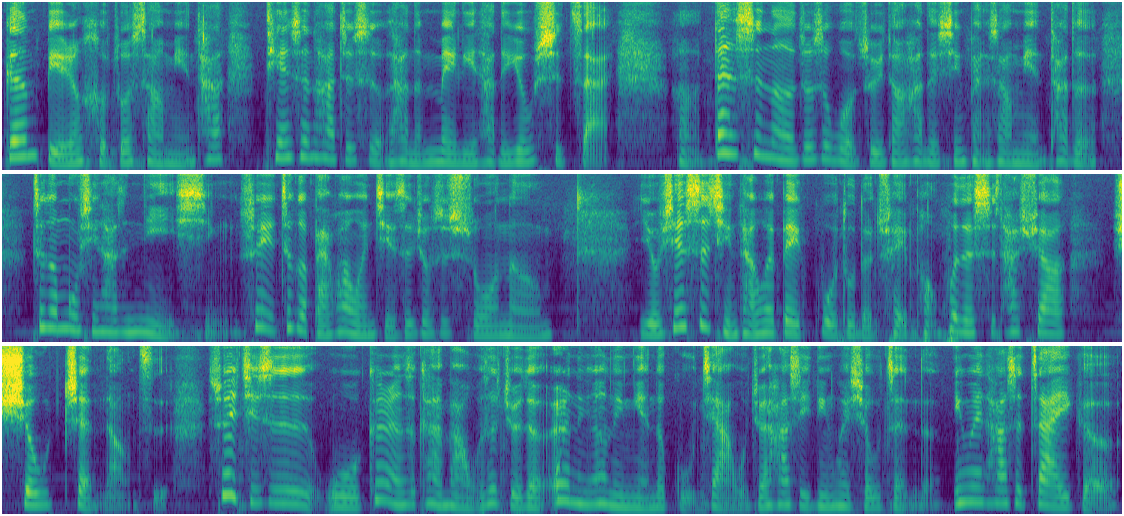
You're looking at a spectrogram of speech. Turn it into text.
跟别人合作上面，他天生他就是有他的魅力、他的优势在。嗯，但是呢，就是我注意到他的星盘上面，他的这个木星它是逆行，所以这个白话文解释就是说呢。有些事情它会被过度的吹捧，或者是它需要修正那样子。所以其实我个人是看法，我是觉得二零二零年的股价，我觉得它是一定会修正的，因为它是在一个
